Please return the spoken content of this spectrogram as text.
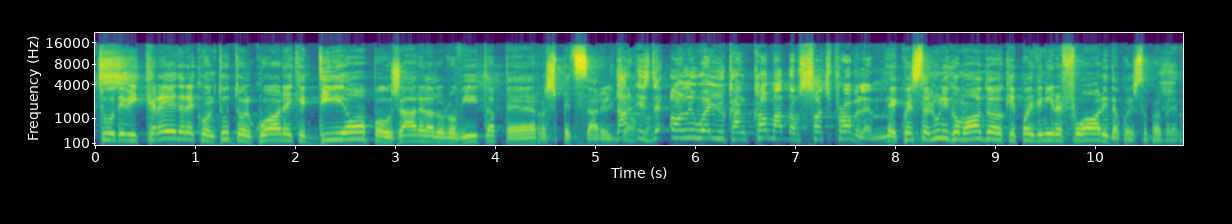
Tu devi credere con tutto il cuore che Dio può usare la loro vita per spezzare il That gioco. E questo è l'unico modo che puoi venire fuori da questo problema.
